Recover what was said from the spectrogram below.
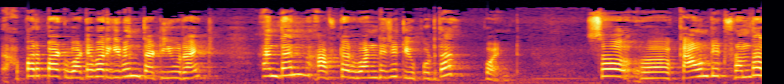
upper part whatever given that you write and then after one digit you put the point. So uh, count it from the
